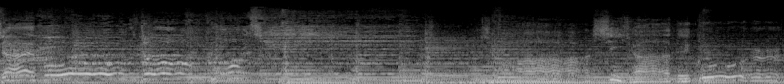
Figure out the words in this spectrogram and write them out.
在风中哭泣亚细亚的孤儿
